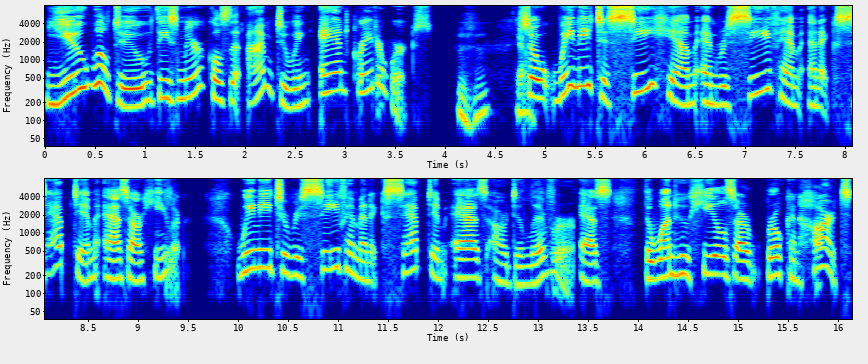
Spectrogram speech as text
you will do these miracles that I'm doing and greater works." hmm Yeah. So we need to see him and receive him and accept him as our healer. We need to receive him and accept him as our deliverer, as the one who heals our broken hearts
